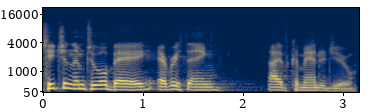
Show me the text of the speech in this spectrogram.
teaching them to obey everything I have commanded you.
